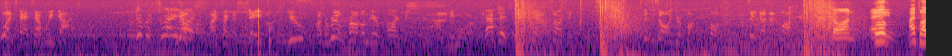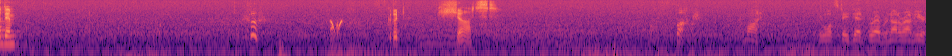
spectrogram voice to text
What chance have we got? You betrayed us! I tried to save us. You are the real problem here, Carson. Not anymore. Captain! Stand down, Sergeant. Go on, Oh, aim. I plugged him. Good shot. Fuck. Come on. He won't stay dead forever, not around here.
